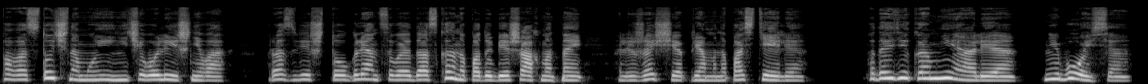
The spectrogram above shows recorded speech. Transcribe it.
По-восточному и ничего лишнего. Разве что глянцевая доска наподобие шахматной, лежащая прямо на постели. «Подойди ко мне, Алия, не бойся».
